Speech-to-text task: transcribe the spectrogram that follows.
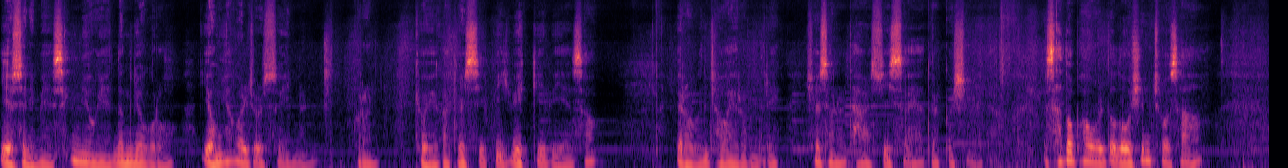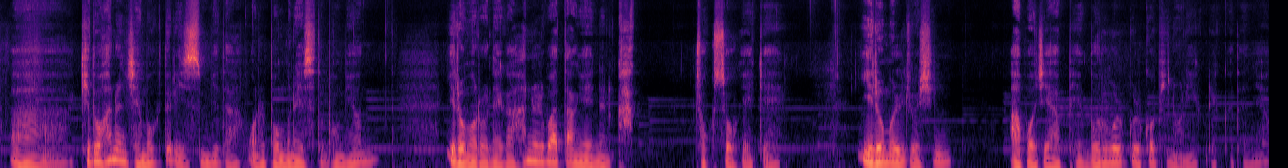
예수님의 생명의 능력으로 영향을 줄 수 있는 그런 교회가 될 수 있기 위해서 여러분, 저와 여러분들이 최선을 다할 수 있어야 될 것입니다. 사도 바울도 노심초사 아, 기도하는 제목들이 있습니다. 오늘 본문에서도 보면 이름으로 내가 하늘과 땅에 있는 각 족속에게 이름을 주신 아버지 앞에 무릎을 꿇고 비노니 그랬거든요.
